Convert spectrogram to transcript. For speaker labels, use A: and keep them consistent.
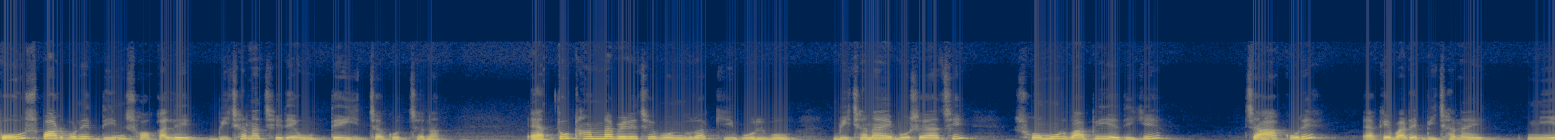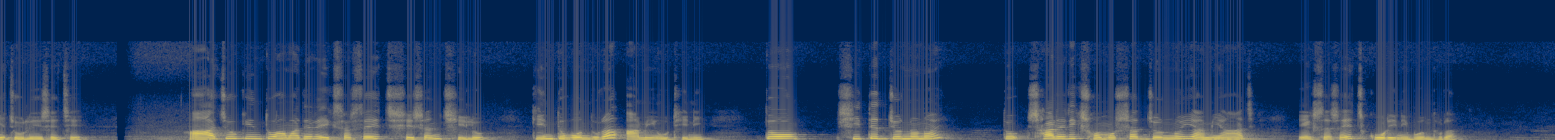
A: পৌষ পার্বণের দিন সকালে বিছানা ছেড়ে উঠতেই ইচ্ছা করছে না। এত ঠান্ডা বেড়েছে বন্ধুরা, কি বলব? বিছানায় বসে আছি, সমুর বাপি এদিকে চা করে একেবারে বিছানায় নিয়ে চলে এসেছে। আজও কিন্তু আমাদের এক্সারসাইজ সেশন ছিল, কিন্তু বন্ধুরা আমি উঠিনি। তো শীতের জন্য নয়, তো শারীরিক সমস্যার জন্যই আমি আজ এক্সারসাইজ করিনি বন্ধুরা।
